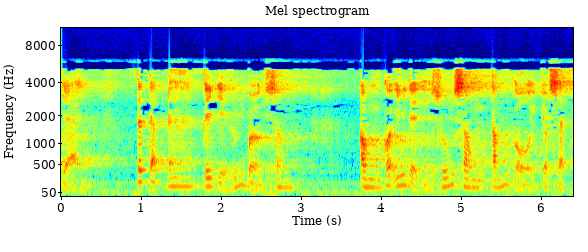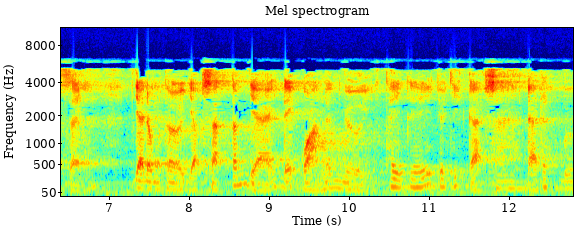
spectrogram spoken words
vải tất đặt đa đi về hướng bờ sông. Ông có ý định xuống sông tắm gội cho sạch sẽ và đồng thời giặt sạch tấm vải để quà lên người thay thế cho chiếc cà sa đã rách bươm.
